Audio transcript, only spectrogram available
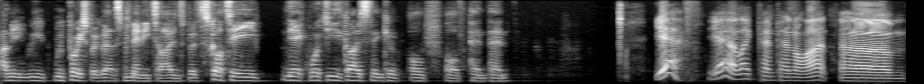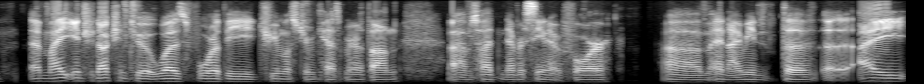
I mean, we we probably spoke about this many times, but Scotty, Nick, what do you guys think of of, of Pen Pen? Yeah, yeah, I like Pen Pen a lot. Um, my introduction to it was for the Dreamless Dreamcast Marathon, um, so I'd never seen it before. Um, and I mean, the uh, I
